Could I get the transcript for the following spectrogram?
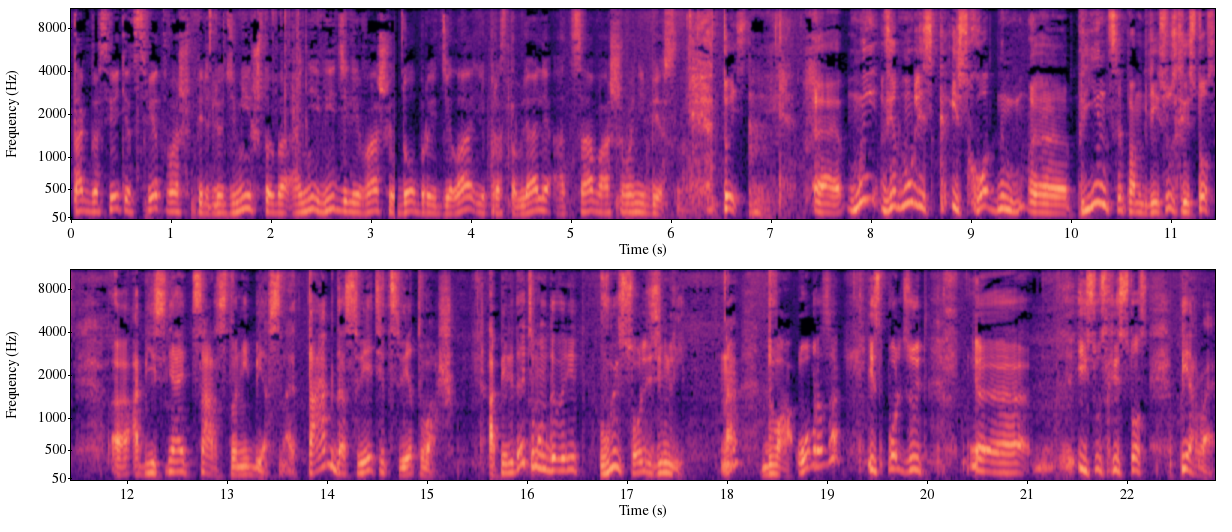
Так да светит свет ваш перед людьми, чтобы они видели ваши добрые дела и проставляли Отца вашего Небесного. То есть э, мы вернулись к исходным э, принципам, где Иисус Христос э, объясняет Царство Небесное. Так да светит свет ваш. А перед этим он говорит, вы соль земли. Да? Два образа использует э, Иисус Христос. Первое.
